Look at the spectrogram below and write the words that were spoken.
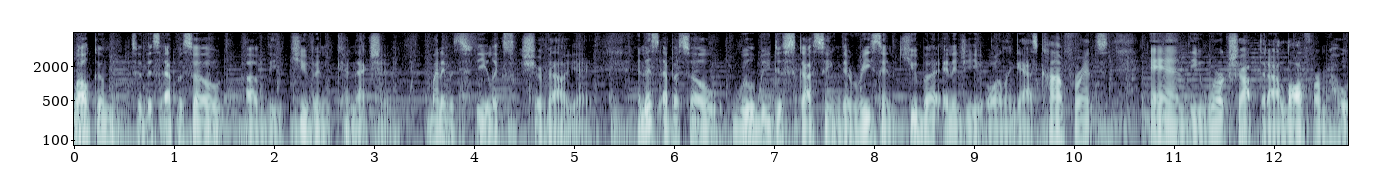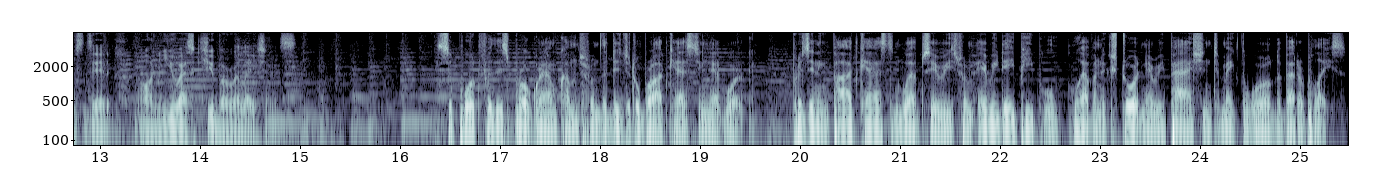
welcome to this episode of the Cuban Connection. My name is Felix Chevalier. In this episode, we'll be discussing the recent Cuba Energy Oil and Gas Conference and the workshop that our law firm hosted on U.S. Cuba relations. Support for this program comes from the Digital Broadcasting Network, presenting podcasts and web series from everyday people who have an extraordinary passion to make the world a better place.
